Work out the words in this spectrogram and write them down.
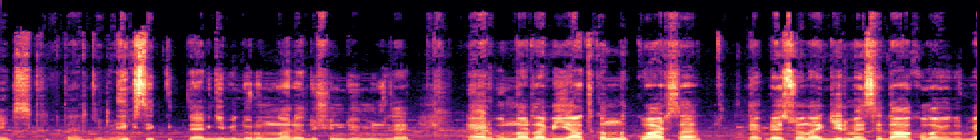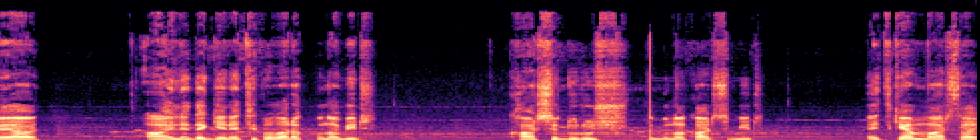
Eksiklikler gibi. eksiklikler gibi durumları düşündüğümüzde eğer bunlarda bir yatkınlık varsa depresyona girmesi daha kolay olur veya ailede genetik olarak buna bir karşı duruş, buna karşı bir etken varsa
